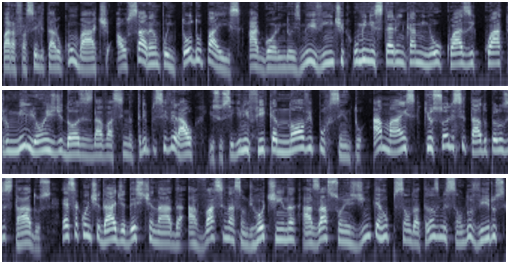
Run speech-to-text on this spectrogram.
Para facilitar o combate ao sarampo em todo o país, agora em 2020, o Ministério encaminhou quase 4 milhões de doses da vacina tríplice viral. Isso significa 9% a mais que o solicitado pelos estados. Essa quantidade é destinada à vacinação de rotina, às ações de interrupção da transmissão do vírus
